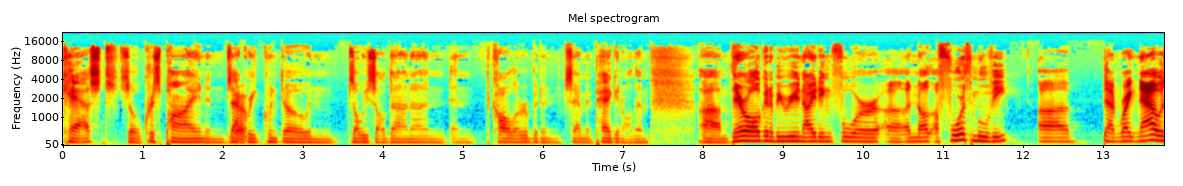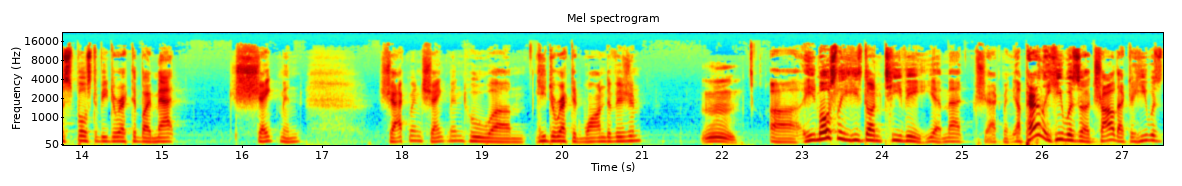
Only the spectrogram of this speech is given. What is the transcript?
cast. So Chris Pine and Zachary Quinto and Zoe Saldana and, and Karl Urban and Simon Pegg and all them. Um, they're all going to be reuniting for uh, another a fourth movie uh, that right now is supposed to be directed by Matt Shankman. Shakman, Shankman, who um, he directed WandaVision. Mm. Uh, he mostly he's done TV. Yeah, Matt Shakman. Apparently, he was a child actor. He was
